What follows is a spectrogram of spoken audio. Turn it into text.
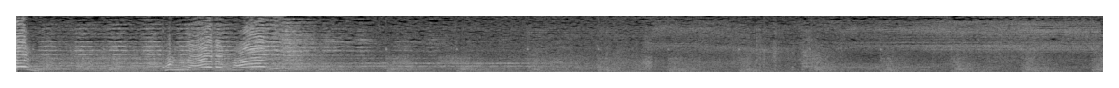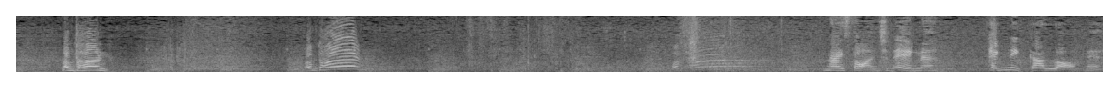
ารคุณแสลำธารลำธารลำธารลำธาร นายสอนฉันเองนะ เทคนิคการหลอกเนี่ย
